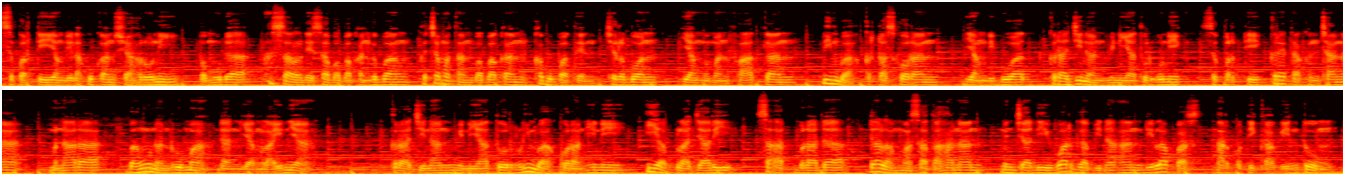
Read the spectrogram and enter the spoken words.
Seperti yang dilakukan Syahroni, pemuda asal desa Babakan Gebang, kecamatan Babakan, Kabupaten Cirebon yang memanfaatkan limbah kertas koran yang dibuat kerajinan miniatur unik seperti kereta kencana, menara, bangunan rumah, dan yang lainnya. Kerajinan miniatur limbah koran ini ia pelajari saat berada dalam masa tahanan menjadi warga binaan di lapas narkotika Gintung.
